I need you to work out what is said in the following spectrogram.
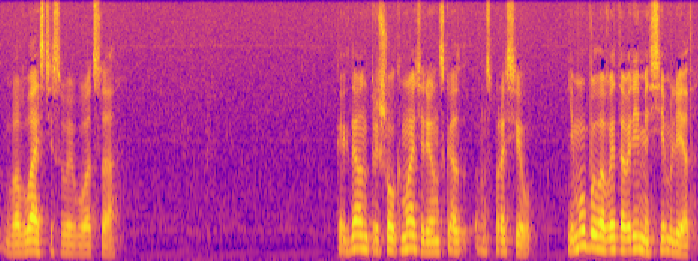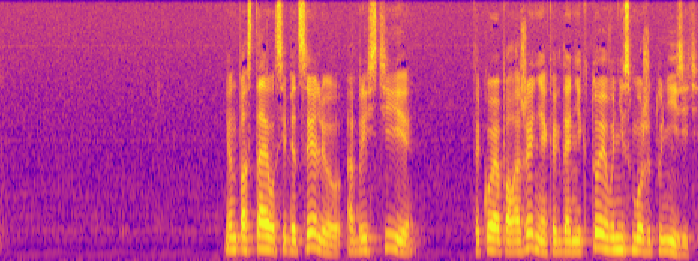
во власти своего отца. Когда он пришел к матери, он, сказ... он спросил, ему было в это время семь лет – и он поставил себе целью обрести такое положение, когда никто его не сможет унизить,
